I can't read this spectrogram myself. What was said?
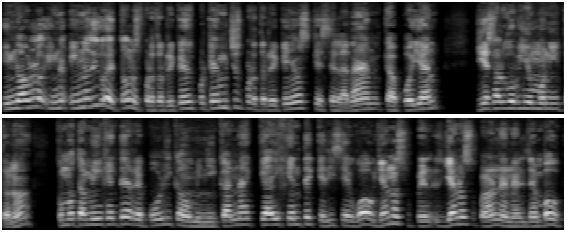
Y no hablo, y no, y no digo de todos los puertorriqueños, porque hay muchos puertorriqueños que se la dan, que apoyan, y es algo bien bonito, ¿no? Como también gente de República Dominicana, que hay gente que dice, wow, ya no, super- ya no superaron en el Dembow.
